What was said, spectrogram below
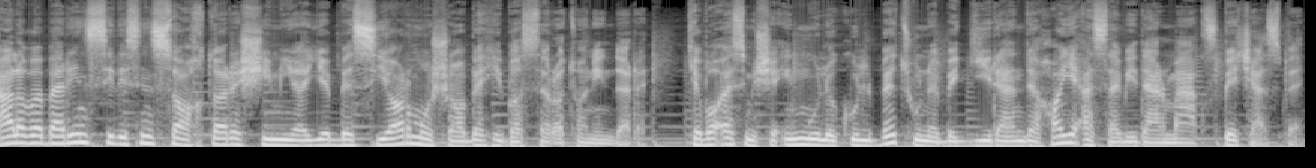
علاوه بر این سیلیسین ساختار شیمیایی بسیار مشابهی با سراتونین داره که باعث میشه این مولکول بتونه به گیرنده های عصبی در مغز بچسبه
